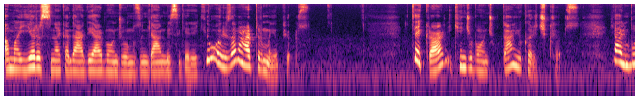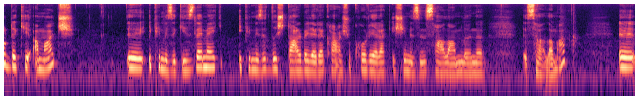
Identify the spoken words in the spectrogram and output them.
Ama yarısına kadar diğer boncuğumuzun gelmesi gerekiyor. O yüzden artırma yapıyoruz. Tekrar ikinci boncuktan yukarı çıkıyoruz. Yani buradaki amaç e, ipimizi gizlemek, ipimizi dış darbelere karşı koruyarak işimizin sağlamlığını e, sağlamak. E,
